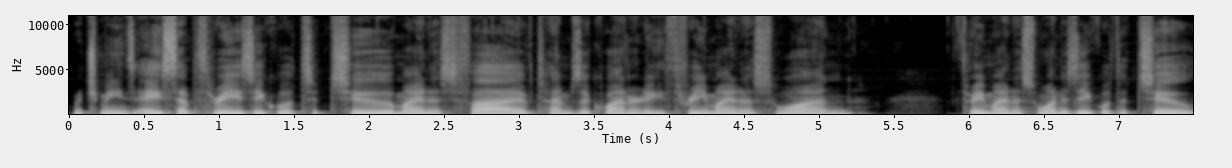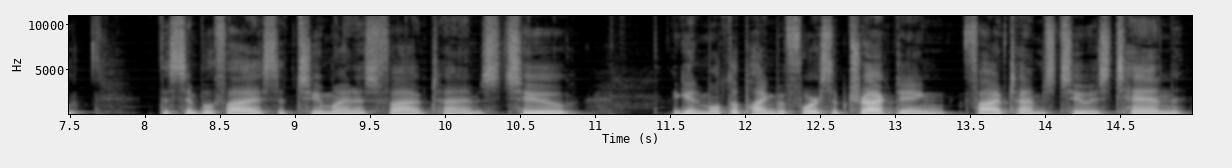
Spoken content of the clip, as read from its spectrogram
which means a sub 3 is equal to 2 minus 5 times the quantity 3 minus 1. 3 minus 1 is equal to 2. This simplifies to 2 minus 5 times 2. Again, multiplying before subtracting, 5 times 2 is 10.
